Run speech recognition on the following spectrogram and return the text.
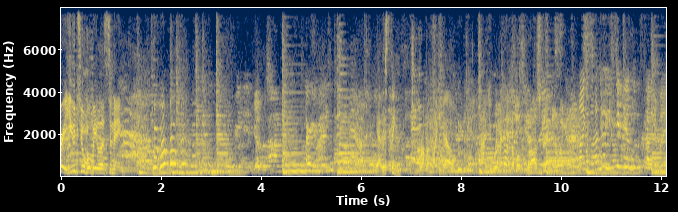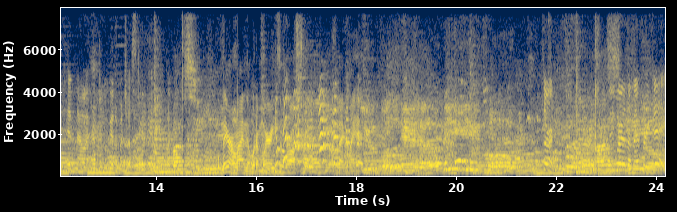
worry, YouTube will be listening. Yeah, this thing's rubbing like hell. Ah, you women handle those bra straps. My glasses stick into the side of my head now. I have to go get them adjusted. Well, bear in mind that what I'm wearing is a bra strap on the back of my head. Sorry. We wear them every day.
